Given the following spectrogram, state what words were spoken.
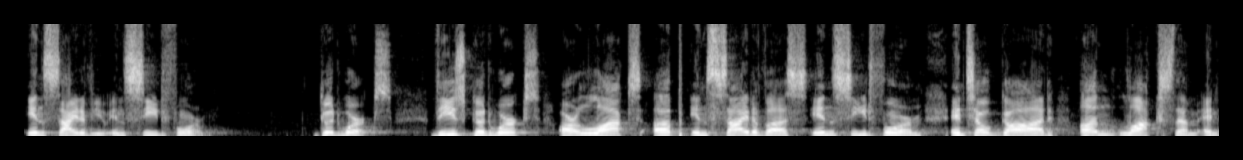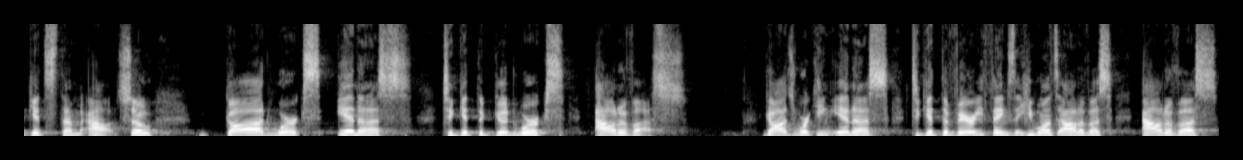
inside of you in seed form. Good works. These good works are locked up inside of us in seed form until God unlocks them and gets them out. So God works in us to get the good works out of us. God's working in us to get the very things that He wants out of us out of us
